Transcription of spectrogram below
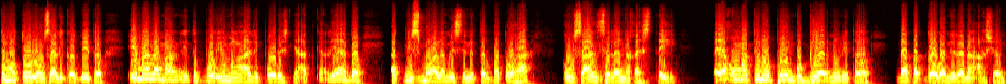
tumutulong sa likod nito, eh malamang ito po yung mga alipuris niya at kalyado. At mismo alam ni Senator Bato ha, kung saan sila nakastay. Kaya kung matino po yung gobyernong ito, dapat gawa nila ng aksyon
